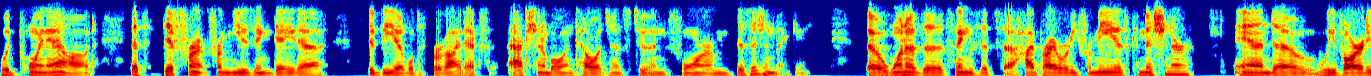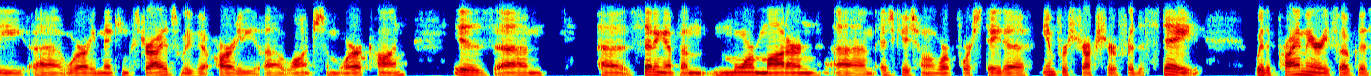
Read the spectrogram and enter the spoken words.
would point out, that's different from using data to be able to provide ex- actionable intelligence to inform decision making. So mm-hmm. one of the things that's a high priority for me as commissioner, and uh, we've already uh, we're already making strides. We've already uh, launched some work on is um, uh, setting up a more modern um, educational and workforce data infrastructure for the state where the primary focus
